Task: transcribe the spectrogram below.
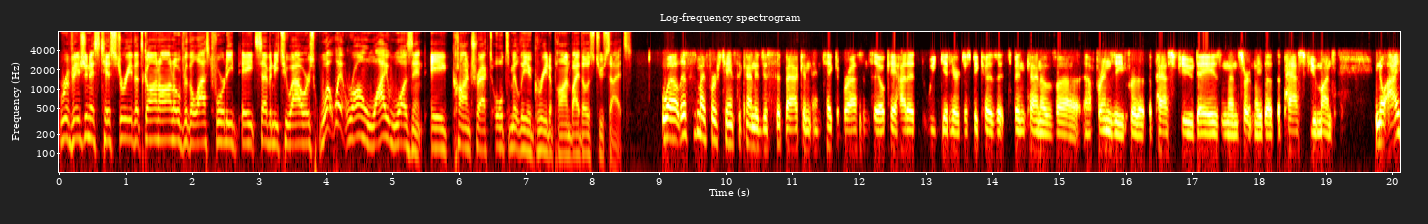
revisionist history that's gone on over the last 48, 72 hours. What went wrong? Why wasn't a contract ultimately agreed upon by those two sides? Well, this is my first chance to kind of just sit back and, and take a breath and say, okay, how did we get here? Just because it's been kind of uh, a frenzy for the, the past few days and then certainly the, the past few months. You know, I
